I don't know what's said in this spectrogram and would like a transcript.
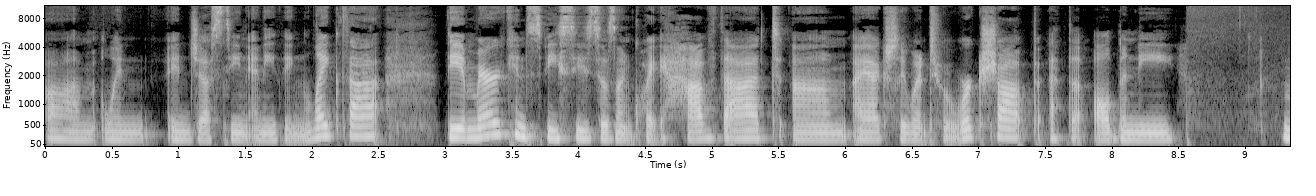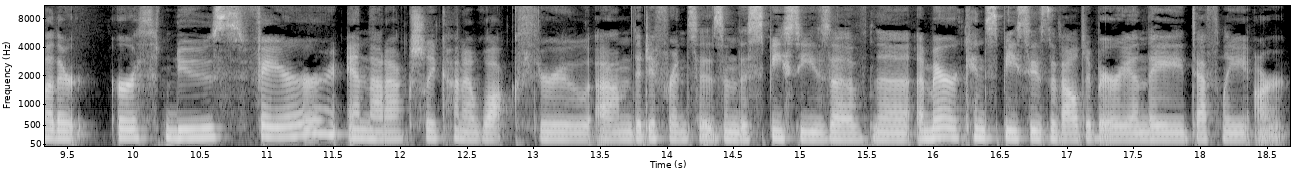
um, when ingesting anything like that. The American species doesn't quite have that. Um, I actually went to a workshop at the Albany Mother Earth News Fair, and that actually kind of walked through um, the differences in the species of the American species of elderberry, and they definitely aren't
